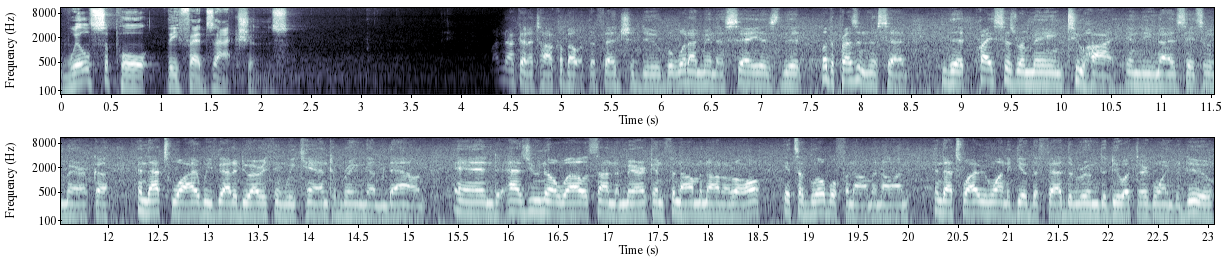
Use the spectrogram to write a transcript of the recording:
will support the Fed's actions. I'm not going to talk about what the Fed should do, but what I'm going to say is that what the president has said that prices remain too high in the United States of America, and that's why we've got to do everything we can to bring them down. And as you know well, it's not an American phenomenon at all, it's a global phenomenon, and that's why we want to give the Fed the room to do what they're going to do.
